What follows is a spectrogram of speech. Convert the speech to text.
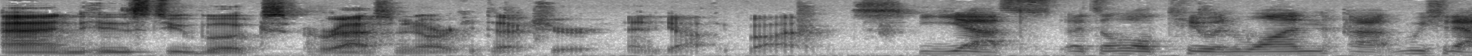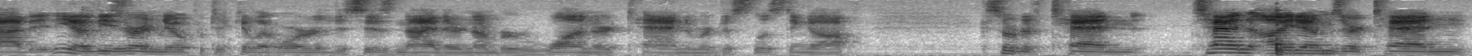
and his two books, Harassment Architecture and Gothic Violence. Yes, it's a little two in one. Uh, we should add, you know, these are in no particular order. This is neither number one or ten. We're just listing off sort of ten ten items or ten,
